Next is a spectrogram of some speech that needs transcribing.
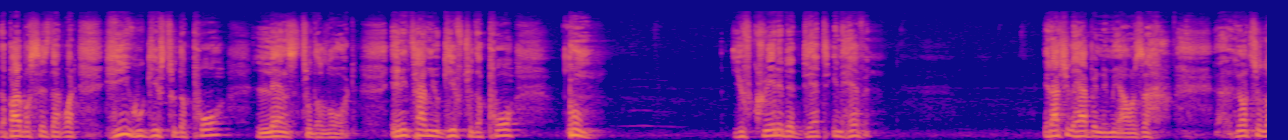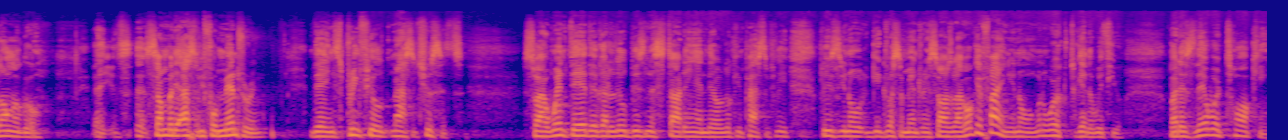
The Bible says that what he who gives to the poor lends to the Lord. Anytime you give to the poor, boom, you've created a debt in heaven. It actually happened to me. I was uh, not too long ago. Uh, somebody asked me for mentoring. They're in Springfield, Massachusetts. So I went there. They got a little business starting, and they were looking, Pastor, please, please, you know, give us a mentoring. So I was like, okay, fine. You know, I'm going to work together with you. But as they were talking,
